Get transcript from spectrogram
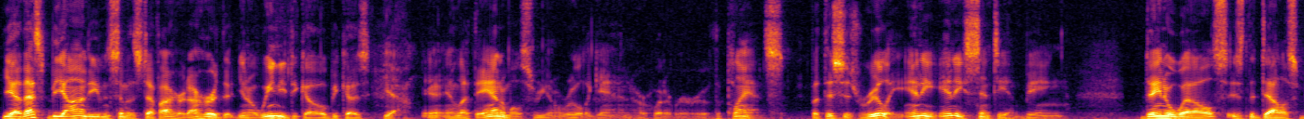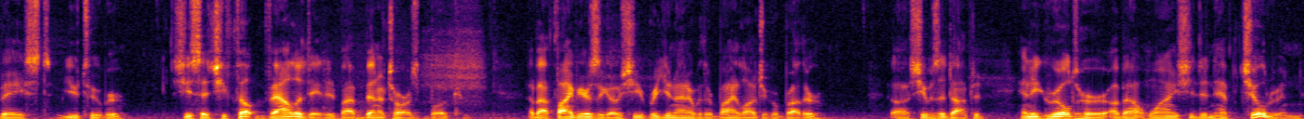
yeah, that's beyond even some of the stuff I heard. I heard that you know we need to go because Yeah. and, let the animals you know rule again or whatever, or the plants. But this is really any any sentient being. Dana Wells is the Dallas-based YouTuber. She said she felt validated by Benatar's book. About five years ago, she reunited with her biological brother. Uh, she was adopted, and he grilled her about why she didn't have children.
